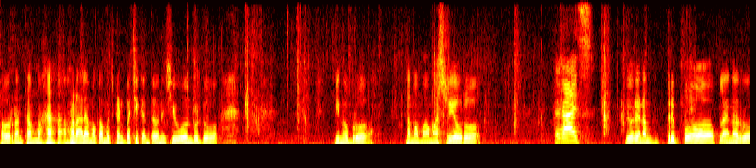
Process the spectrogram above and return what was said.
ಅವ್ರು ನನ್ನ ತಮ್ಮ ಅವನ ಅಲೆ ಮುಖ ಮುಚ್ಕೊಂಡು ಬಚ್ಚಿಕಂತವನು ಶಿವ ಅಂದ್ಬಿಟ್ಟು. ಇನ್ನೊಬ್ಬರು ನಮ್ಮ ಮಾಮಾಶ್ರೀ ಅವರು. ಇವರೇ ನಮ್ಮ trip planner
